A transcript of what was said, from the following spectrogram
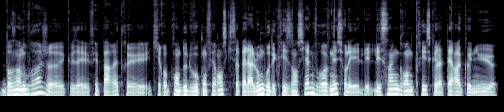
Dans un ouvrage euh, que vous avez fait paraître, et qui reprend deux de vos conférences, qui s'appelle À l'ombre des crises anciennes, vous revenez sur les, cinq grandes crises que la Terre a connues. Euh,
